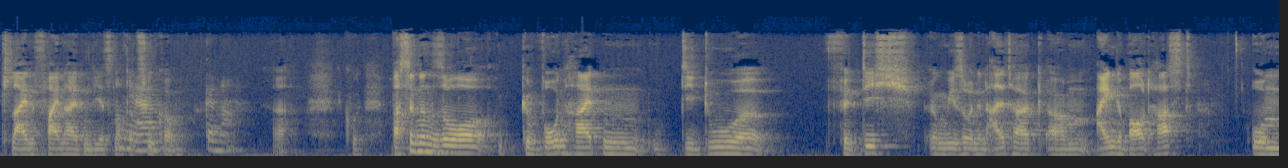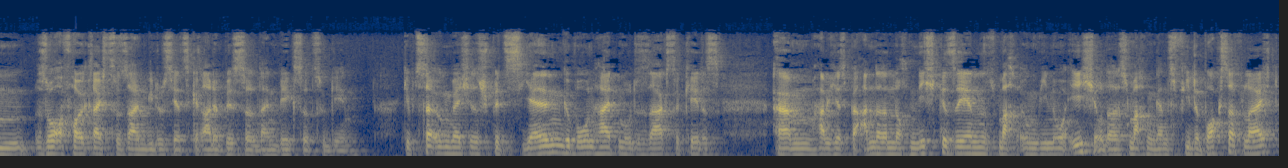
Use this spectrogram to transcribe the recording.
kleinen Feinheiten, die jetzt noch ja, dazukommen. Genau. Ja, cool. Was sind denn so Gewohnheiten, die du für dich irgendwie so in den Alltag ähm, eingebaut hast, um so erfolgreich zu sein, wie du es jetzt gerade bist oder deinen Weg so zu gehen? Gibt es da irgendwelche speziellen Gewohnheiten, wo du sagst, okay, das ähm, habe ich jetzt bei anderen noch nicht gesehen, das mache irgendwie nur ich oder das machen ganz viele Boxer vielleicht?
